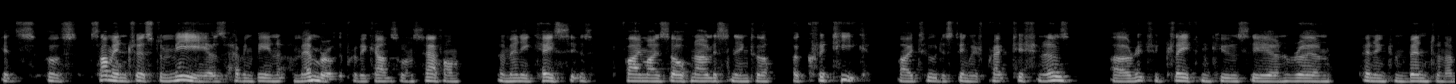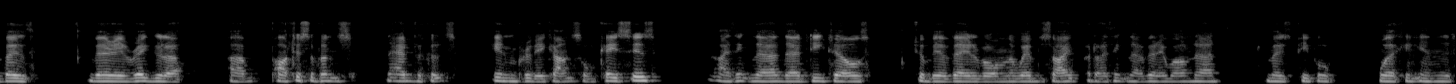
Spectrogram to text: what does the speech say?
It's of some interest to me as having been a member of the Privy Council and sat on many cases, to find myself now listening to a critique by two distinguished practitioners. Uh, Richard Clayton QC and Rowan Pennington Benton are both very regular uh, participants and advocates in Privy Council cases. I think their, their details should be available on the website, but I think they're very well known to most people working in this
